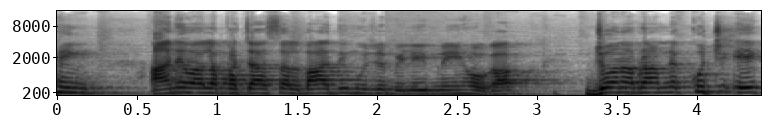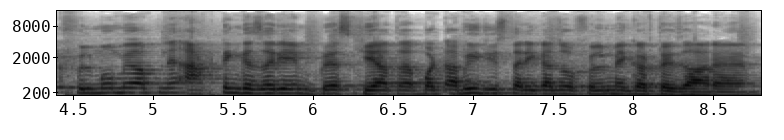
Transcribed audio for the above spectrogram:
थिंक आने वाला पचास साल बाद ही मुझे बिलीव नहीं होगा। जॉन अब्राहम ने कुछ एक फ़िल्मों में अपने एक्टिंग के ज़रिए इंप्रेस किया था बट अभी जिस तरीका से वो फ़िल्में करते जा रहे हैं,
